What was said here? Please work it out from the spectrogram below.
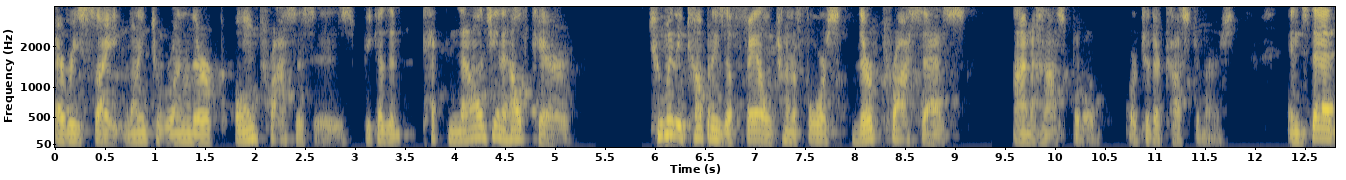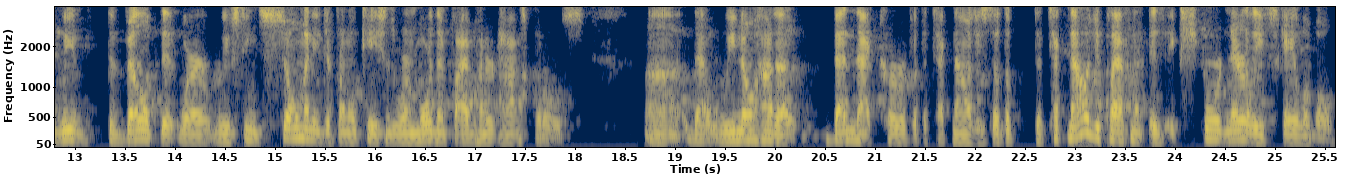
every site wanting to run their own processes, because in technology and healthcare, too many companies have failed trying to force their process on a hospital or to their customers. Instead, we've developed it where we've seen so many different locations. We're in more than 500 hospitals uh, that we know how to bend that curve with the technology. So the, the technology platform is extraordinarily scalable.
